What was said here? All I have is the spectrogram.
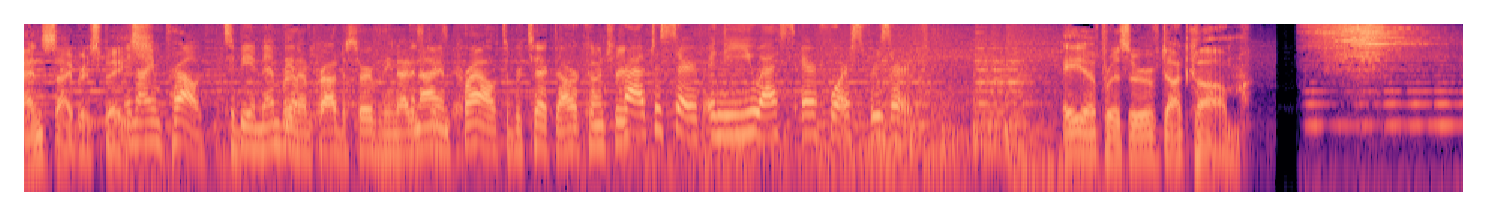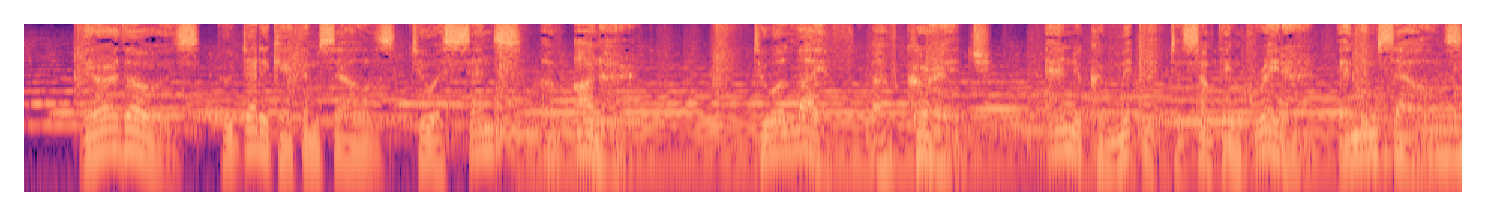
and cyberspace. And I am proud to be a member. And I'm proud to serve in the United and States. And I am proud to protect our country. Proud to serve in the U.S. Air Force Reserve. AFReserve.com. There are those who dedicate themselves to a sense of honor, to a life of courage, and a commitment to something greater than themselves.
